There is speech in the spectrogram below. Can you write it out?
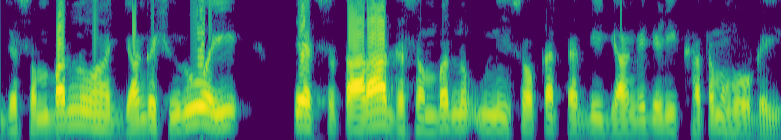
ਦਸੰਬਰ ਨੂੰ ਜੰਗ ਸ਼ੁਰੂ ਹੋਈ ਤੇ 17 ਦਸੰਬਰ ਨੂੰ 1971 ਦੀ ਜੰਗ ਜਿਹੜੀ ਖਤਮ ਹੋ ਗਈ,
